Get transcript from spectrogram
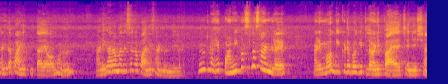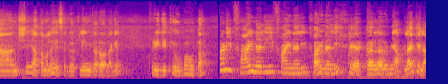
थंड पाणी पिता यावं म्हणून आणि घरामध्ये सगळं पाणी सांडून दिलं. मी म्हटलं हे पाणी कसलं सांडलंय? आणि मग इकडे बघितलं आणि पायाचे निशान शे आता मला हे सगळं क्लीन करावं लागेल. फ्रीज इथे उभा होता. आणि finally finally finally hair colour मी अप्लाय केला.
